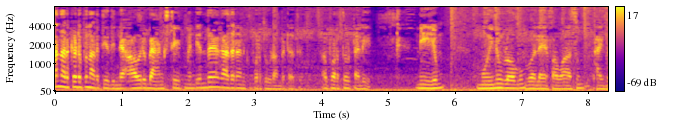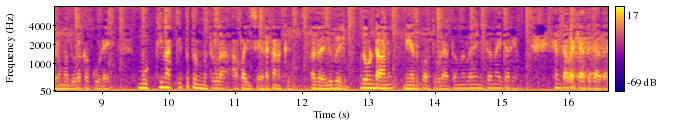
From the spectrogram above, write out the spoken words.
ആ നറുക്കെടുപ്പ് നടത്തിയതിന്റെ ആ ഒരു ബാങ്ക് സ്റ്റേറ്റ്മെന്റ് എന്താ കാതറ എനിക്ക് പുറത്തു വിടാൻ പറ്റാത്തത്? അത് പുറത്തു വിട്ടാലേ നീയും മൊയിനു വ്ളോഗും പോലെ ഫവാസും ഹൈദർ മധൂറൊക്കെ കൂടെ മുക്കി നക്കി തിന്നിട്ടുള്ള ആ പൈസയുടെ കണക്ക് അത് അതിൽ വരും. അതുകൊണ്ടാണ് നീ അത് പുറത്തു വിടാത്തതെന്നുള്ളത് എനിക്ക് നന്നായിട്ട് അറിയാം. എന്താ പറ്റാത്ത കാതറ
